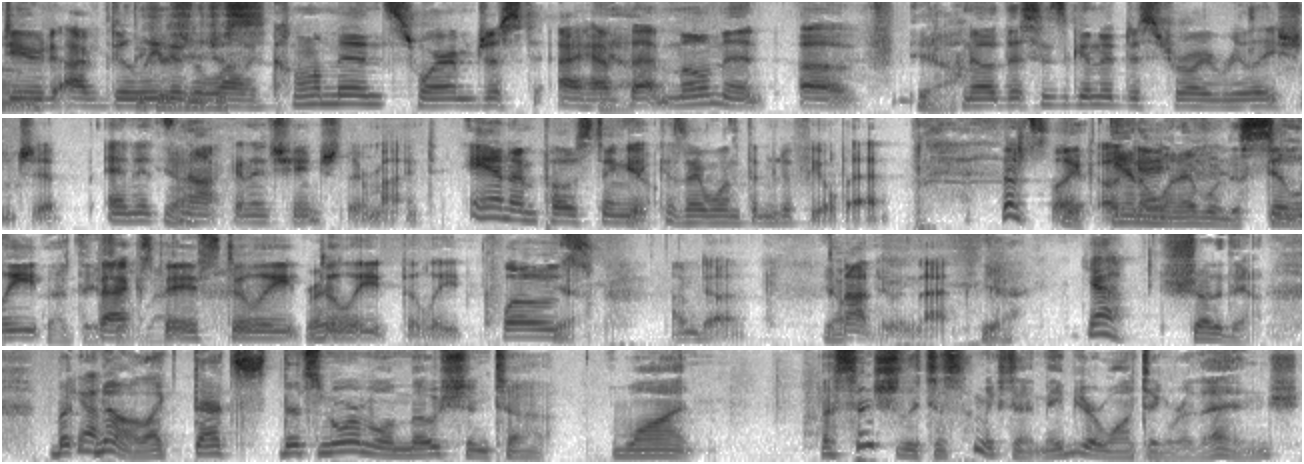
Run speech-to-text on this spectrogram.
Dude, I've deleted a lot of comments where I'm just I have Yeah. that moment of Yeah. no, this is going to destroy a relationship and it's Yeah. not going to change their mind. And I'm posting it because I want them to feel bad. it's like Yeah, and I want everyone to see delete, that they feel bad. backspace, delete, Right? delete, delete, close. I'm done. Yep. Not doing that. Yeah. Yeah. shut it down. But Yeah. no, like that's that's normal emotion to want essentially to some extent maybe you're wanting revenge.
